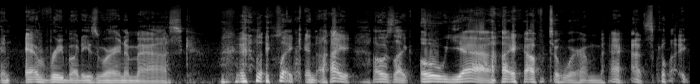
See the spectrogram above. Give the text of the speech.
and everybody's wearing a mask. and like and I I was like, "Oh yeah, I have to wear a mask." Like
